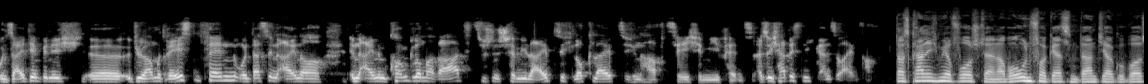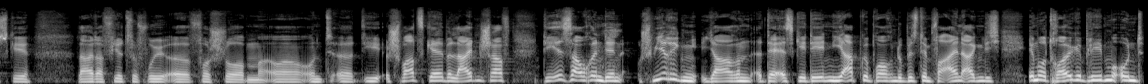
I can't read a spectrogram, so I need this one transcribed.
Und seitdem bin ich äh, Dynamo Dresden-Fan und das in einer in einem Konglomerat zwischen Chemie Leipzig, Lok Leipzig und HFC Chemie-Fans. Also ich hatte es nicht ganz so einfach. Das kann ich mir vorstellen, aber unvergessen, Bernd Jakubowski leider viel zu früh äh, verstorben. Äh, und äh, die schwarz-gelbe Leidenschaft, die ist auch in den schwierigen Jahren der SGD nie abgebrochen. Du bist dem Verein eigentlich immer treu geblieben und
